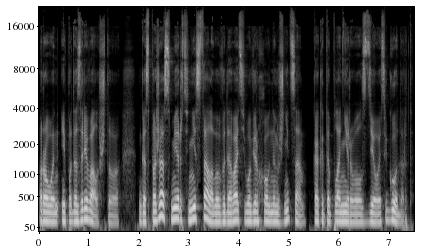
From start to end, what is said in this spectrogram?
Роуэн и подозревал, что госпожа Смерть не стала бы выдавать его верховным жнецам, как это планировал сделать Годдард.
